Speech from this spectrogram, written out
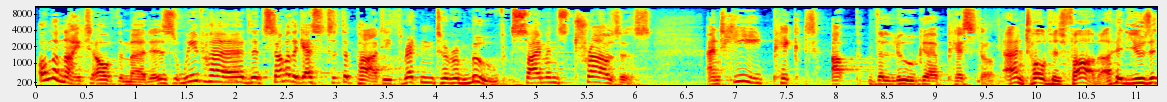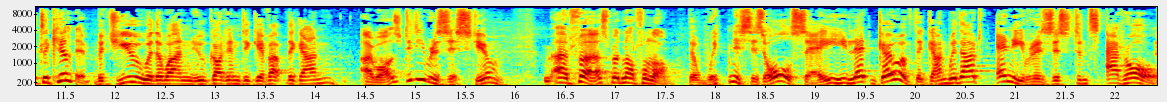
On the night of the murders, we've heard that some of the guests at the party threatened to remove Simon's trousers and he picked up the Luger pistol. And told his father he'd use it to kill him. But you were the one who got him to give up the gun? I was. Did he resist you? At first, but not for long. The witnesses all say he let go of the gun without any resistance at all.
